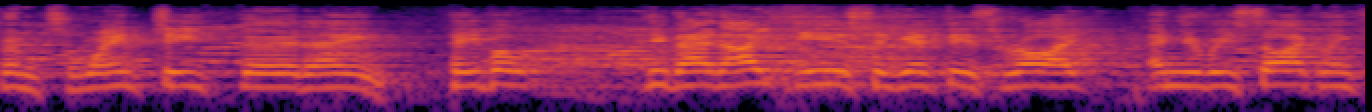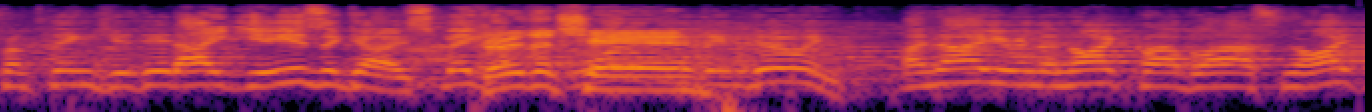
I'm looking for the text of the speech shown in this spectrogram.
from 2013. People, you've had eight years to get this right, and you're recycling from things you did eight years ago. Speaker, Through the chair. What have you been doing? I know you're in the nightclub last night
